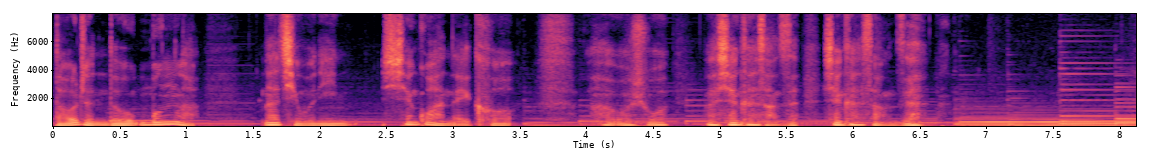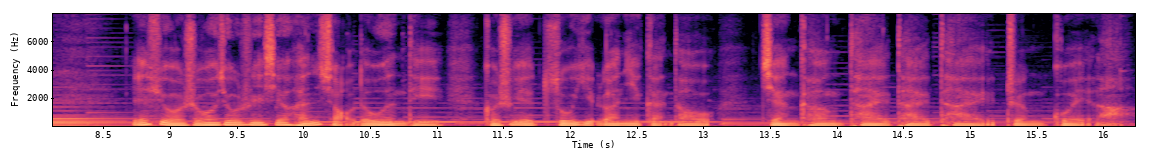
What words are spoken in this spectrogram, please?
导诊都懵了。那请问您先挂哪科？啊，我说那先看嗓子，先看嗓子。也许有时候就是一些很小的问题，可是也足以让你感到健康太太太珍贵了。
